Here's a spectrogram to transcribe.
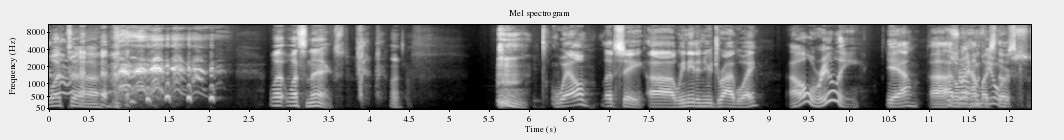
What uh, what what's next? well, let's see. Uh, we need a new driveway. Oh, really? Yeah, uh, I don't know how much yours? those.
